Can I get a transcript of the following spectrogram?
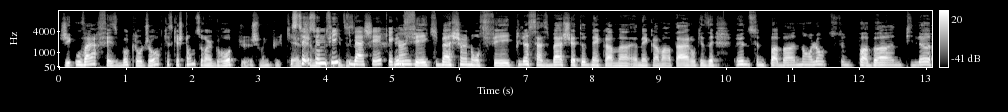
J'ai ouvert Facebook l'autre jour. Qu'est-ce que je tombe sur un groupe? Je, sais même plus lequel. C'est une qui fille qui bâchait quelqu'un. Une fille qui bâchait une autre fille, puis là, ça se bâchait tout dans les, dans les commentaires, ou qui disait, une, c'est une pas bonne, non, l'autre, c'est une pas bonne, puis là,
